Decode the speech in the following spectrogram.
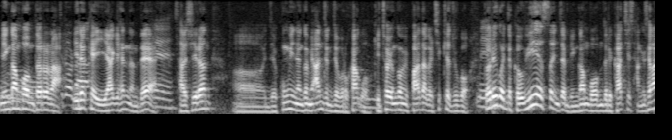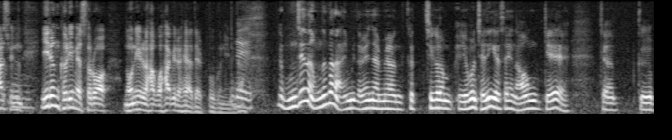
민간보험 들어라, 들어라. 이렇게 이야기했는데 네. 사실은 어, 이제 국민연금이 안정적으로 가고 음. 기초연금이 바닥을 지켜주고 네. 그리고 이제 그 위에서 이제 민간보험들이 같이 상생할 수 있는 음. 이런 그림에 서로 논의를 하고 합의를 해야 될 부분입니다. 네. 문제는 없는 건 아닙니다. 왜냐하면 그 지금 이번 재정계산에 나온 게 그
